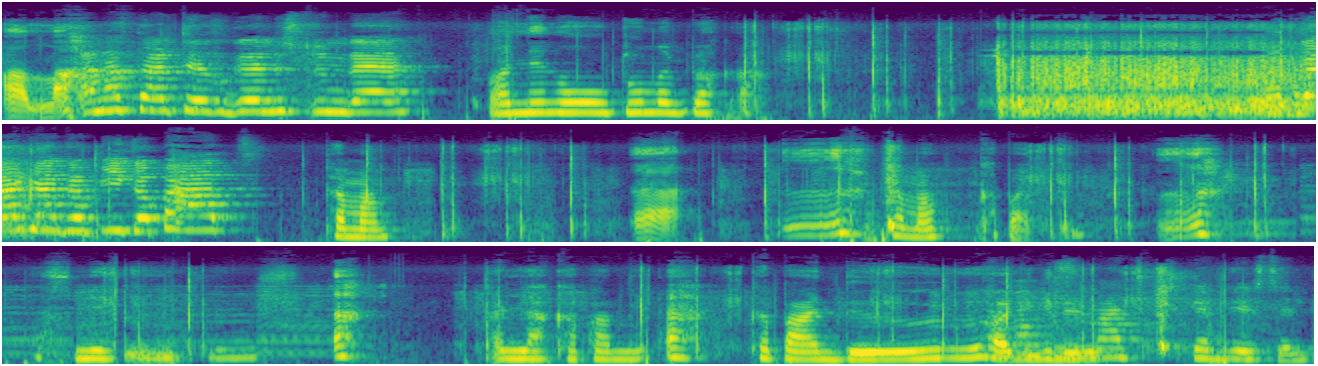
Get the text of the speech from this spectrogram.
Allah. Anahtar tezgahın üstünde. Anne ne olduğuna bir bak. Giderken kapıyı kapat. Tamam. Ih, Tamam kapattım. Of ne büyükmüş. Ah, Allah kapanmıyor. Ah, kapandı. Hadi Tamam gidelim. Kızım artık çıkabilirsin.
